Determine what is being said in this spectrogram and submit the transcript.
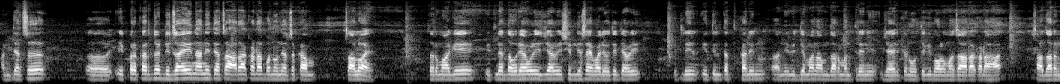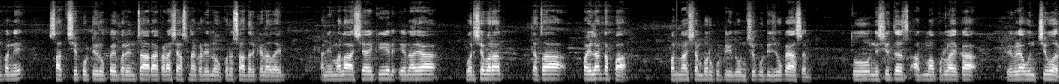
आणि त्याचं एक प्रकारचं डिझाईन आणि त्याचा आराखडा बनवण्याचं काम चालू आहे. तर मागे इथल्या दौऱ्यावेळी ज्यावेळी शिंदेसाहेब आले होते त्यावेळी इथली येथील तत्कालीन आणि विद्यमान आमदार मंत्र्यांनी जाहीर केलं होतं की बाळूमाचा आराखडा हा साधारणपणे सातशे कोटी रुपयेपर्यंतचा आराखडा शासनाकडे लवकरच सादर केला जाईल. आणि मला आशा आहे की येणाऱ्या वर्षभरात त्याचा पहिला टप्पा पन्नास शंभर कोटी दोनशे कोटी जो काय असेल तो निश्चितच आदमापूरला एका वेगळ्या उंचीवर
